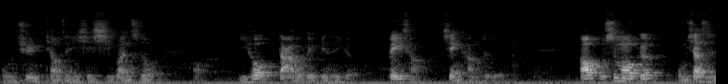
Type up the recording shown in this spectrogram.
我们去调整一些习惯之后，哦，以后大家都可以变成一个非常健康的人。好，我是猫哥，我们下次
